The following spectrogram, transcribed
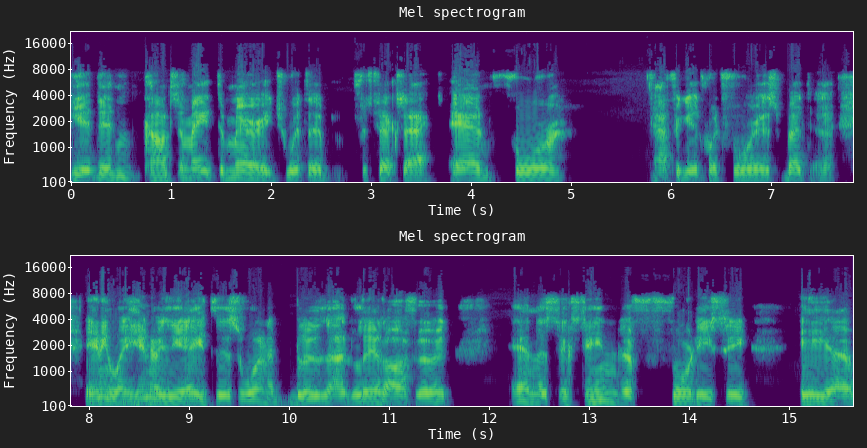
you didn't consummate the marriage with a sex act. And four, I forget what four is, but uh, anyway, Henry VIII is the one that blew the lid off of it. And the 1640s, he he uh,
